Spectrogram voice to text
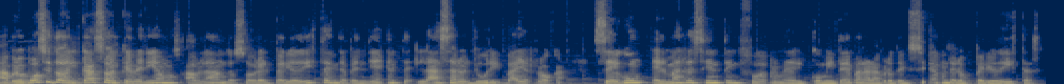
A propósito del caso del que veníamos hablando sobre el periodista independiente Lázaro Yuri Valle Roca, según el más reciente informe del Comité para la Protección de los Periodistas,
